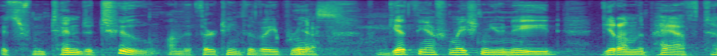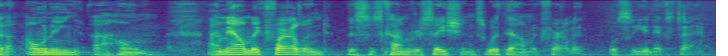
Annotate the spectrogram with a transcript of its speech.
It's from 10 to 2 on the 13th of April. Yes. Get the information you need, get on the path to owning a home. I'm Al McFarland. This is Conversations with Al McFarland. We'll see you next time.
